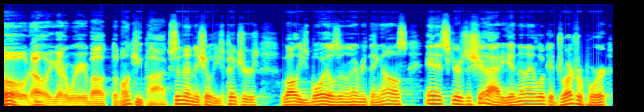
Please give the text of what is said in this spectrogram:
Oh, now you got to worry about the monkeypox. And then they show these pictures of all these boils and everything else, and it scares the shit out of you. And then I look at Drudge Report.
